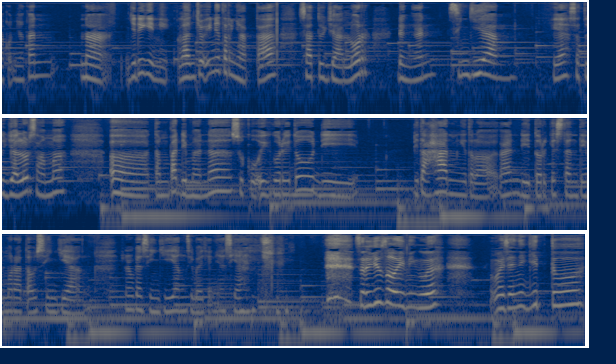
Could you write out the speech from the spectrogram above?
takutnya kan. Nah jadi gini Lanco ini ternyata satu jalur dengan Xinjiang ya. Satu jalur sama uh, tempat di mana suku Uighur itu di ditahan gitu loh kan di Turkistan Timur atau Xinjiang. Kan bukan Xinjiang sih bacanya? Si anjing. Serius loh ini gue bacanya gitu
